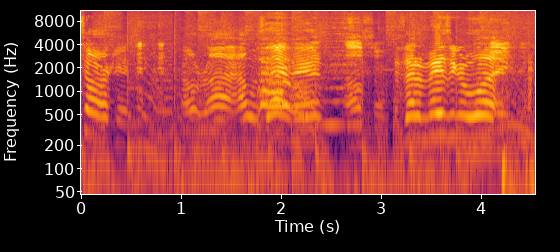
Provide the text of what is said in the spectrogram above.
Target. All right. How was that, man? Awesome. Is that amazing or what? Amazing.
